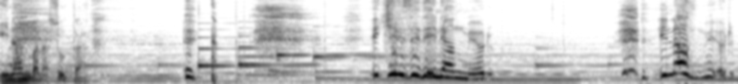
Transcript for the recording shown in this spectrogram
İnan bana Sultan. İkinize de inanmıyorum. İnanmıyorum.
